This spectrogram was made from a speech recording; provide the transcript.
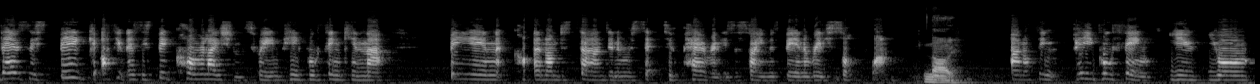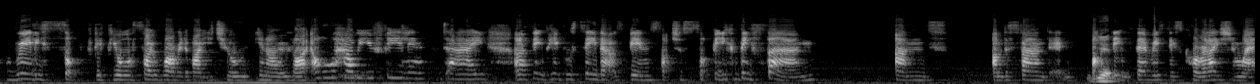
there's this big, I think there's this big correlation between people thinking that being an understanding and receptive parent is the same as being a really soft one. No, And I think people think you you're really soft if you're so worried about your children. You know, like oh, how are you feeling today? And I think people see that as being such a soft. But you can be firm and understanding. Yeah. I think there is this correlation where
